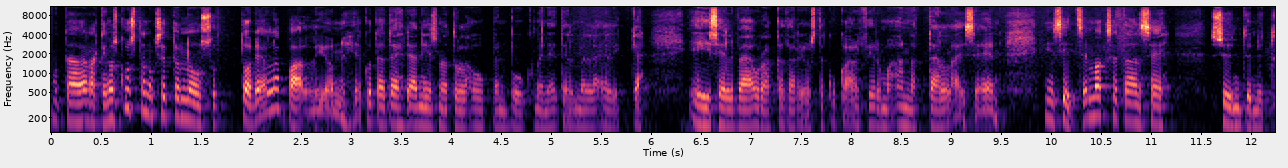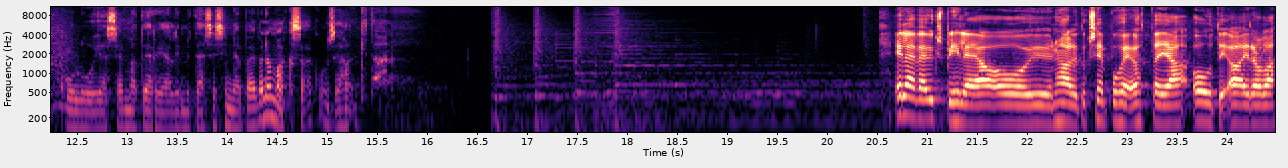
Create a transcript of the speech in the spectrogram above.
Mutta rakennuskustannukset on noussut todella paljon ja kun tämä tehdään niin sanotulla open book-menetelmällä, eli ei selvää urakkatarjousta kukaan firma anna tällaiseen, niin sitten se maksetaan se syntynyt kulu ja se materiaali, mitä se sinä päivänä maksaa, kun se hankitaan. Elävä Yksipihleä Oyn hallituksen puheenjohtaja Outi Airola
